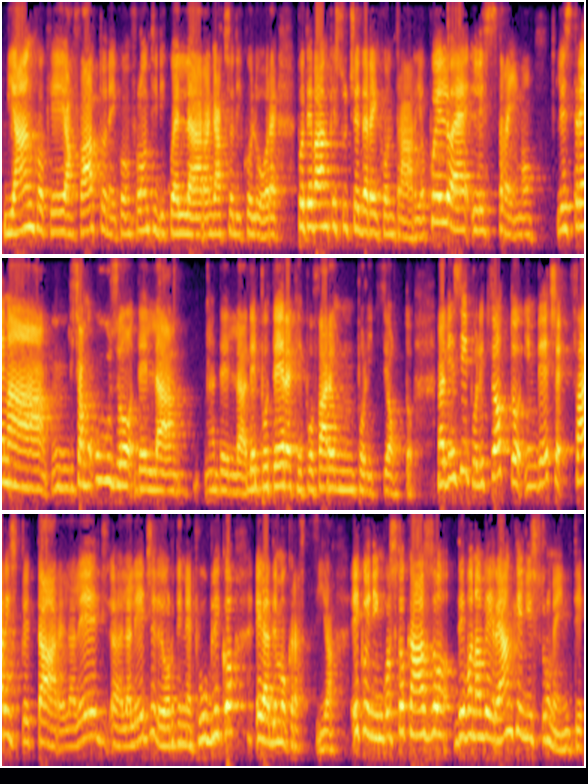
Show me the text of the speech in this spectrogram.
bianco che ha fatto nei confronti di quel ragazzo di colore. Poteva anche succedere il contrario. Quello è l'estremo l'estrema diciamo, uso della, del, del, potere che può fare un poliziotto, ma bensì il poliziotto invece fa rispettare la, leg- eh, la legge, l'ordine pubblico e la democrazia e quindi in questo caso devono avere anche gli strumenti.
